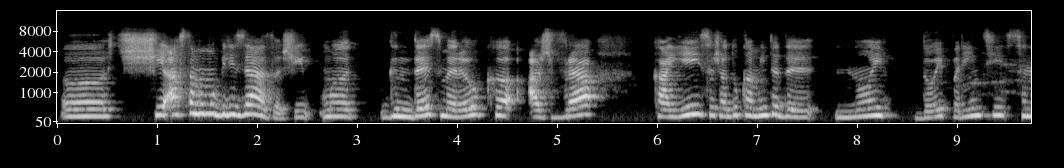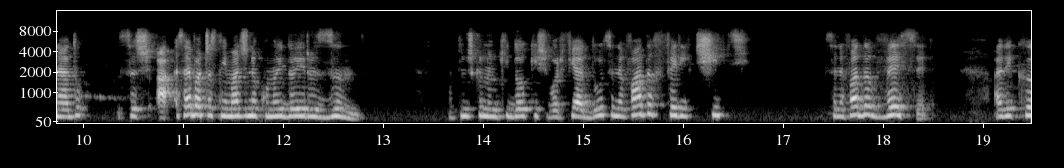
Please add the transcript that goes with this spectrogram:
uh, și asta mă mobilizează și mă gândesc mereu că aș vrea ca ei să-și aducă aminte de noi doi, părinții, să ne aduc, să-și, a, să aibă această imagine cu noi doi râzând. Atunci când închid ochii și vor fi adulți, să ne vadă fericiți, să ne vadă veseli. Adică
